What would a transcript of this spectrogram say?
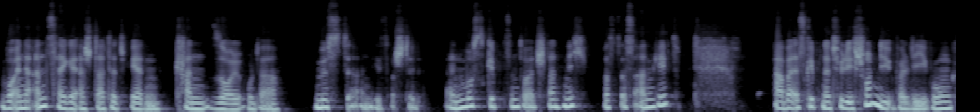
wo eine Anzeige erstattet werden kann, soll oder müsste an dieser Stelle. Ein Muss gibt es in Deutschland nicht, was das angeht. Aber es gibt natürlich schon die Überlegung,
